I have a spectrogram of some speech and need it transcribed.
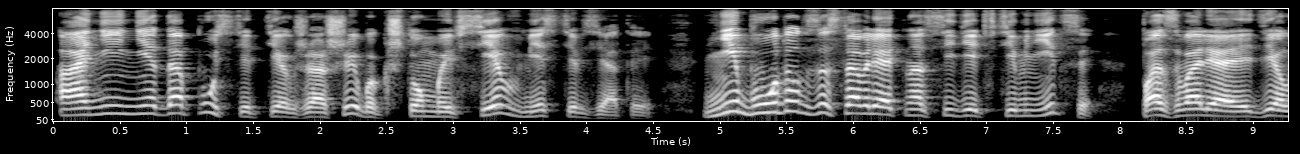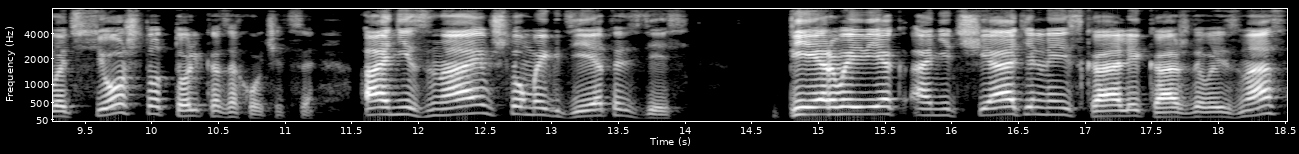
они не допустят тех же ошибок, что мы все вместе взятые. Не будут заставлять нас сидеть в темнице, позволяя делать все, что только захочется. Они знают, что мы где-то здесь. Первый век они тщательно искали каждого из нас,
